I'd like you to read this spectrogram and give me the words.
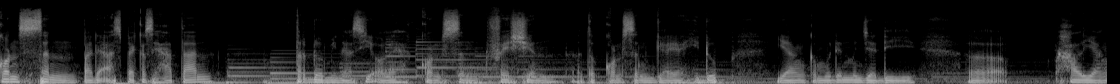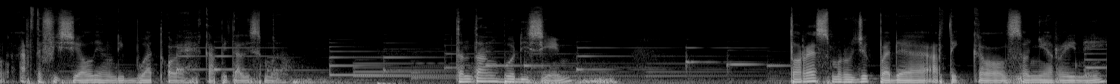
concern pada aspek kesehatan terdominasi oleh concern fashion atau concern gaya hidup yang kemudian menjadi uh, hal yang artificial yang dibuat oleh kapitalisme. Tentang body shame, Torres merujuk pada artikel Sonia Rene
